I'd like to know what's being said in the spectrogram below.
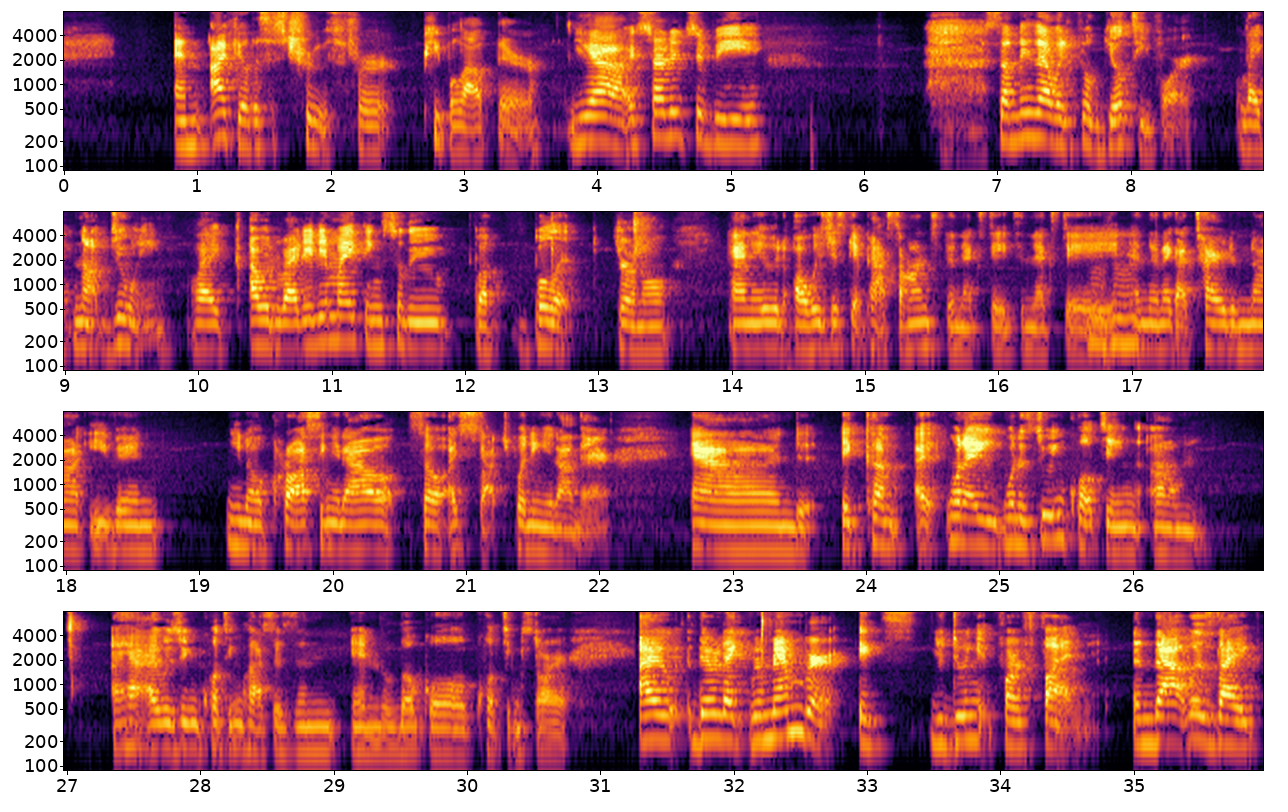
And I feel this is truth for people out there. Yeah, it started to be something that I would feel guilty for, like not doing. Like I would write it in my things to do bu- bullet journal, and it would always just get passed on to the next day, to the next day, Mhm. and then I got tired of not even, you know, crossing it out, so I stopped putting it on there. And it come I, when I when I was doing quilting. Um, I, ha- I was doing quilting classes in in the local quilting store. I they're like, remember, it's you're doing it for fun, and that was like,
